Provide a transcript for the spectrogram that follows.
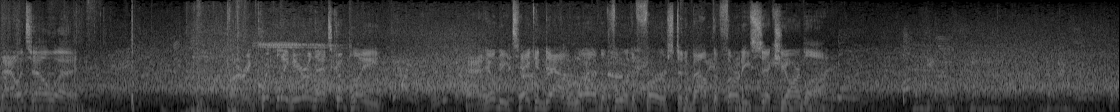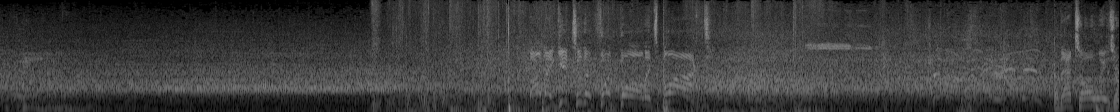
Now it's Elway. Firing quickly here, and that's complete. And he'll be taken down well before the first at about the 36-yard line. Oh, they get to the football. It's blocked. Well, that's always a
